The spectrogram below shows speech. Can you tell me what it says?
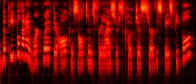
The people that I work with, they're all consultants, freelancers, coaches, service based people.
